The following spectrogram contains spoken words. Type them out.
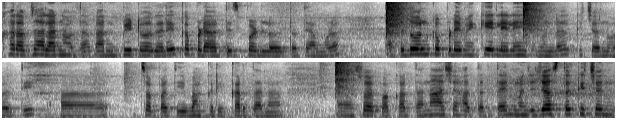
खराब झाला नव्हता कारण पीठ वगैरे कपड्यावरतीच पडलं होतं त्यामुळं. असे दोन कपडे मी केलेले आहेत म्हणलं किचनवरती. चपाती भाकरी करताना स्वयंपाक करताना असे हाताळता येईल. म्हणजे जास्त किचन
